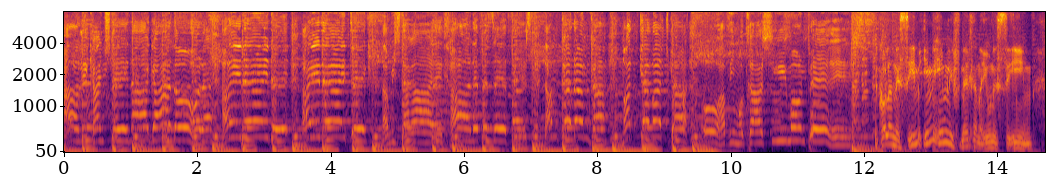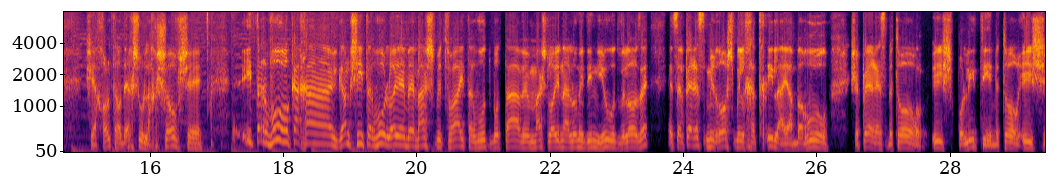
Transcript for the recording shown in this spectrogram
אריק איינשטיין הגדול, היידה היידה, היידה הייטק, למשטרה 1-0-0, דמקה דמקה, מתקה מתקה, אוהבים אותך שמעון פרס. כל הנשיאים, אם, אם לפני כן היו נשיאים שיכולת עוד איכשהו לחשוב שיתערבו ככה, גם כשיתערבו לא יהיה ממש בצורה התערבות בוטה וממש לא ינהלו מדיניות ולא זה. אצל פרס מראש מלכתחילה היה ברור שפרס בתור איש פוליטי, בתור איש,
